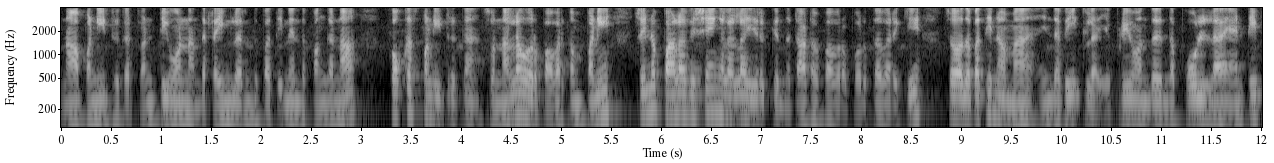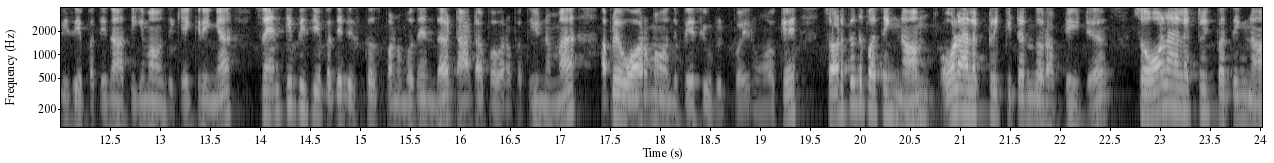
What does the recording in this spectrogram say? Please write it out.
நான் பண்ணிட்டு இருக்கேன் டுவெண்ட்டி ஒன் அந்த டைம்ல இருந்து பார்த்தீங்கன்னா இந்த பங்கை நான் ஃபோக்கஸ் பண்ணிட்டு இருக்கேன் ஸோ நல்ல ஒரு பவர் கம்பெனி ஸோ இன்னும் பல விஷயங்கள் எல்லாம் இருக்குது இந்த டாடா பவரை பொறுத்த வரைக்கும். ஸோ அதை பற்றி நம்ம இந்த வீக்கில் எப்படியும் வந்து இந்த போலில் என்டிபிசியை பற்றி தான் அதிகமாக வந்து கேட்குறீங்க ஸோ என்டிபிசியை பற்றி டிஸ்கஸ் பண்ணும்போது இந்த டாடா பவரை பற்றியும் நம்ம அப்படியே ஓரமாக வந்து பேசி விட்டுட்டு போயிடுவோம் ஓகே ஸோ அடுத்தது பார்த்தீங்கன்னா ஓலா எலக்ட்ரிக் கிட்டேருந்து ஒரு அப்டேட்டு ஸோ ஓலா எலக்ட்ரிக் பார்த்தீங்கன்னா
